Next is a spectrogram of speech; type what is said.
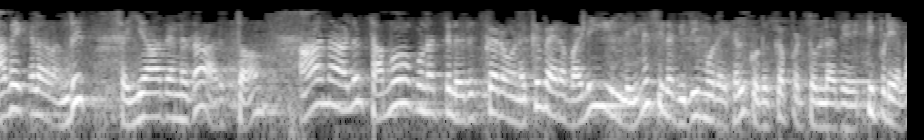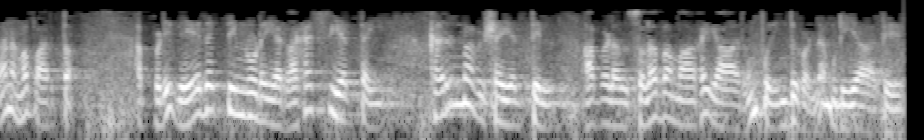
அவைகளை வந்து செய்யாதன்னு தான் அர்த்தம். ஆனாலும் சமோ குணத்தில் இருக்கிறவனுக்கு வேற வழி இல்லைன்னு சில விதிமுறைகள் கொடுக்கப்பட்டுள்ளது. இப்படி எல்லாம் நம்ம பார்த்தோம். அப்படி வேதத்தினுடைய ரகசியத்தை கர்ம விஷயத்தில் அவ்வளவு சுலபமாக யாரும் புரிந்து கொள்ள முடியாது.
